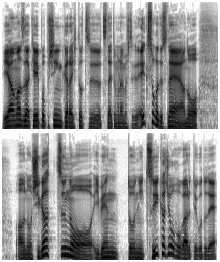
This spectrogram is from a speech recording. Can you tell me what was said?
いやまずは K-POP シーンから一つ伝えてもらいましたけどエクソがですねあのあの4月のイベントに追加情報があるということで、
